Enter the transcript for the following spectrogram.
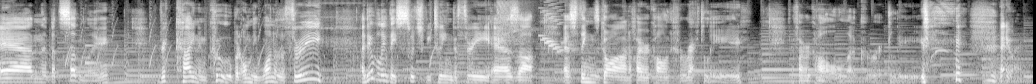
And, but suddenly, Rick, Kine, and Coo, but only one of the three? I do believe they switch between the three as, uh, as things go on, if I recall correctly. If I recall uh, correctly. anyway,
